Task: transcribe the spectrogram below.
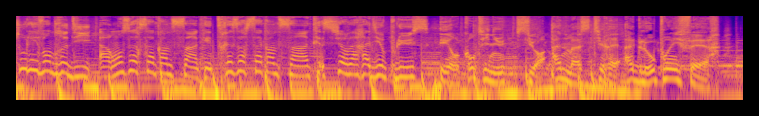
Tous les vendredis à 11h55 et 13h55 sur la Radio Plus. Et en continu sur annemass-aglo.fr.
